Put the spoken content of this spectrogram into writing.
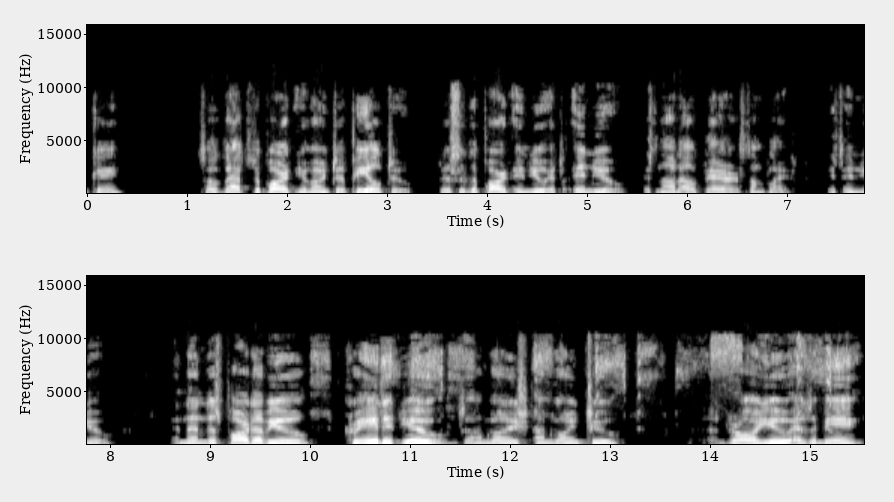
Okay? So that's the part you're going to appeal to. This is the part in you. It's in you. It's not out there someplace. It's in you. And then this part of you created you. So I'm going to I'm going to draw you as a being.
